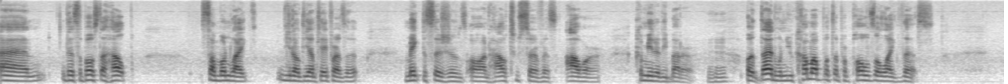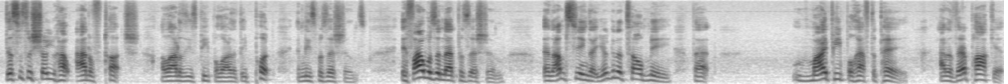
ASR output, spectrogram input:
and they're supposed to help someone like, you know, the MTA president make decisions on how to service our community better. Mm-hmm. But then when you come up with a proposal like this, this is to show you how out of touch a lot of these people are that they put in these positions. If I was in that position and I'm seeing that you're going to tell me that my people have to pay out of their pocket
